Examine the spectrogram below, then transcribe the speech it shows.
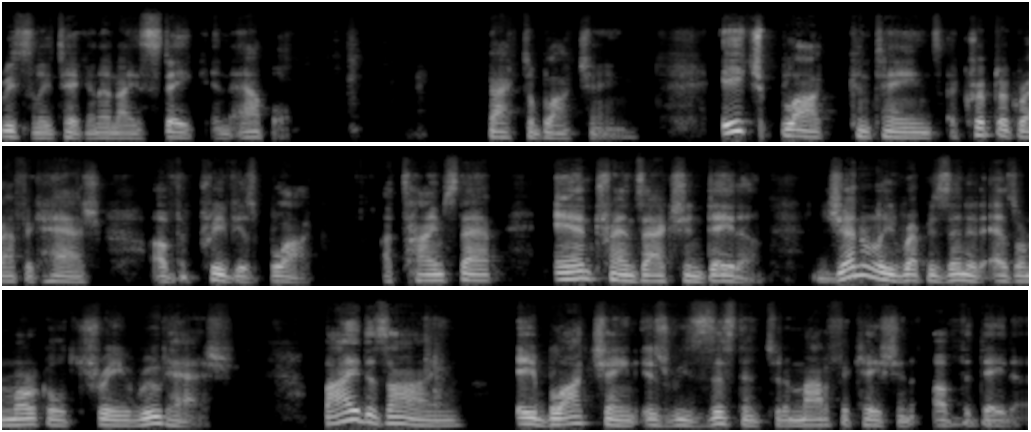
recently taken a nice stake in Apple. Back to blockchain. Each block contains a cryptographic hash of the previous block, a timestamp, and transaction data, generally represented as a Merkle tree root hash. By design, a blockchain is resistant to the modification of the data.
